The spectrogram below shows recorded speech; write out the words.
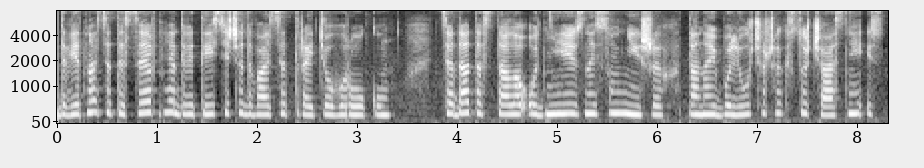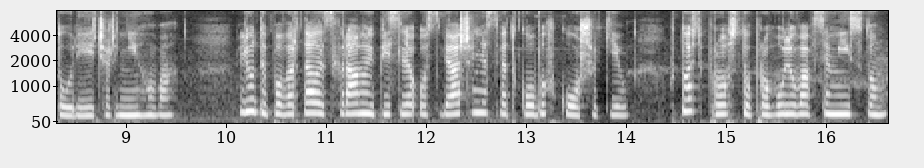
19 серпня 2023 року. Ця дата стала однією з найсумніших та найболючіших в сучасній історії Чернігова. Люди повертались з храмів після освячення святкових кошиків. Хтось просто прогулювався містом,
